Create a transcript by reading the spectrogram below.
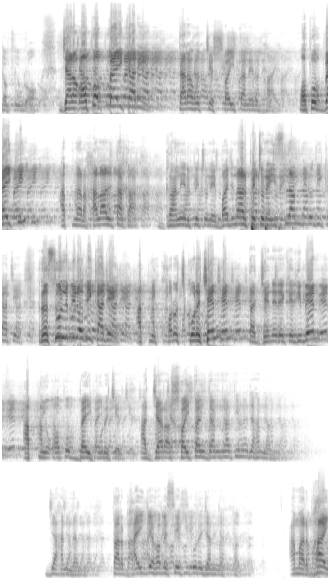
কাফুরা। যারা অপব্যয়কারী, তারা হচ্ছে শয়তানের ভাই। অপব্যয় কি? আপনার হালাল টাকা গানের পেছনে, বাজনার পেছনে, ইসলাম বিরোধী কাজে, রসুল বিরোধী কাজে আপনি খরচ করেছেন, তা জেনে রেখে দিবেন, আপনি অপব্যয় করেছেন। আর যারা শয়তান জান্নাতি না জাহান্নাম? জাহান্নাম। তার ভাই যে হবে, সে কি করে জান্নাত পাবে? আমার ভাই,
